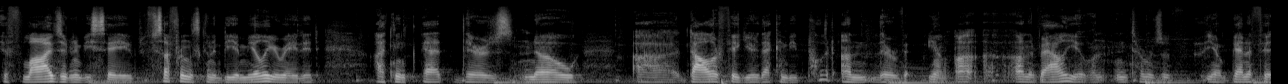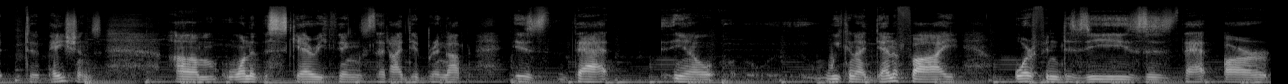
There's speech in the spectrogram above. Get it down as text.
If lives are going to be saved, if suffering is going to be ameliorated, I think that there's no uh, dollar figure that can be put on their, you know, uh, on the value in, in, terms of, you know, benefit to patients. Um, one of the scary things that I did bring up is that, you know, we can identify orphan diseases that are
